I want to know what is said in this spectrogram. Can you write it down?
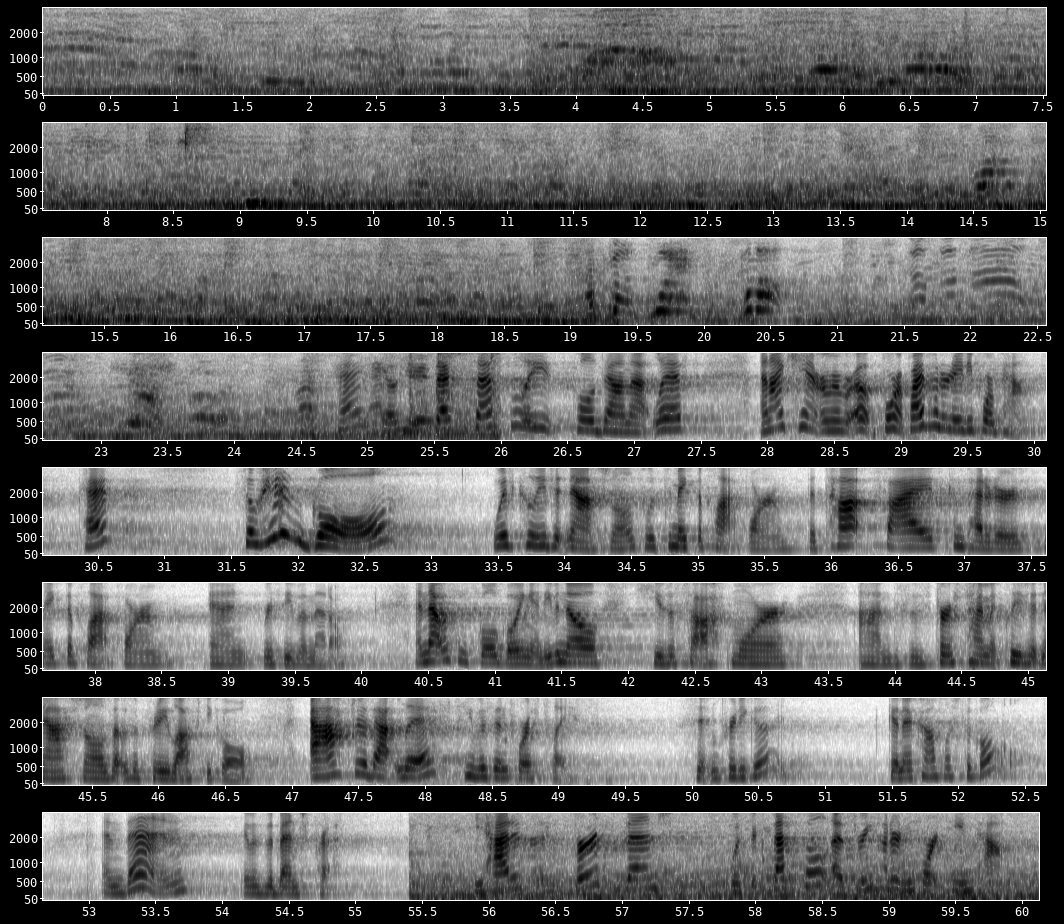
He successfully pulled down that lift, and I can't remember, oh, four, 584 pounds, okay? So his goal with Collegiate Nationals was to make the platform. The top five competitors make the platform and receive a medal. And that was his goal going in. Even though he's a sophomore, um, this is his first time at Collegiate Nationals, that was a pretty lofty goal. After that lift, he was in fourth place, sitting pretty good, gonna accomplish the goal. And then it was the bench press. He had his, his first bench was successful at 314 pounds.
